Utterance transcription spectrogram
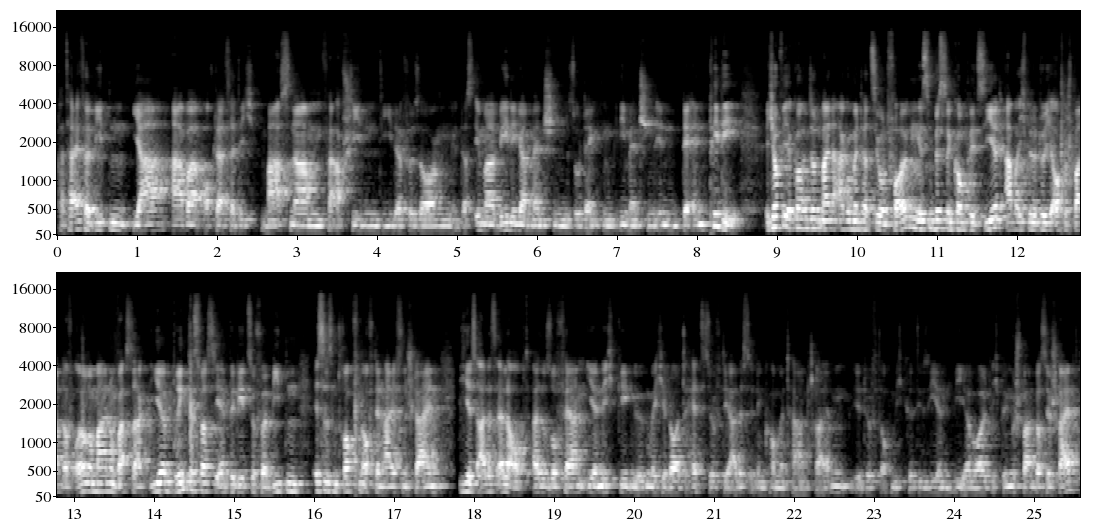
Partei verbieten, ja, aber auch gleichzeitig Maßnahmen verabschieden, die dafür sorgen, dass immer weniger Menschen so denken wie die Menschen in der NPD. Ich hoffe, ihr konntet meiner Argumentation folgen. Ist ein bisschen kompliziert, aber ich bin natürlich auch gespannt auf eure Meinung. Was sagt ihr? Bringt es was, die NPD zu verbieten? Ist es ein Tropfen auf den heißen Stein? Hier ist alles erlaubt. Also sofern ihr nicht gegen irgendwelche Leute hetzt, dürft ihr alles in den Kommentaren schreiben. Ihr dürft auch mich kritisieren, wie ihr wollt. Ich bin gespannt, was ihr schreibt.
